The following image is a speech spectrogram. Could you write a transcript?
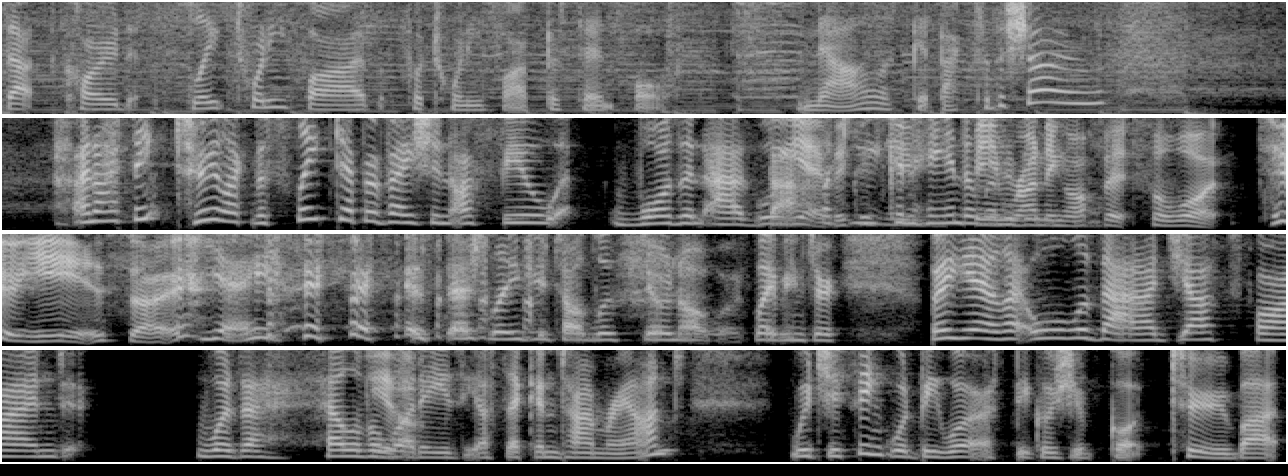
That's code SLEEP25 for 25% off. Now let's get back to the show. And I think too, like the sleep deprivation, I feel wasn't as well, bad. Yeah, like because you can handle been it. running off it for what two years, so yeah, especially if your toddler's still not sleeping through. But yeah, like all of that, I just find was a hell of a yeah. lot easier second time around, which you think would be worse because you've got two, but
